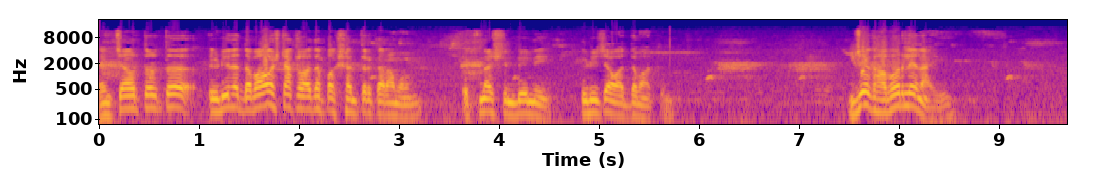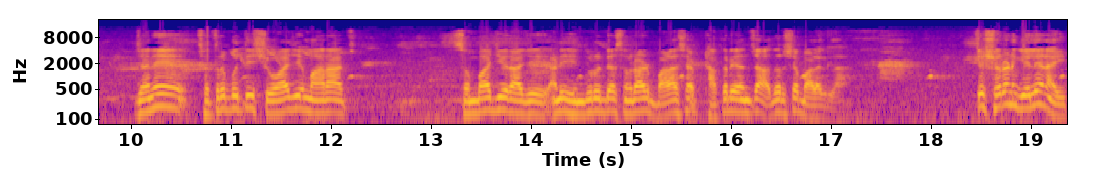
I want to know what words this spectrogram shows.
यांच्यावर तर तर ईडीने दबावच टाकला होता पक्षांतर करा म्हणून. एकनाथ शिंदेनी ईडीच्या माध्यमातून. जे घाबरले नाही ज्याने छत्रपती शिवाजी महाराज संभाजीराजे आणि हिंदुहृदय सम्राट बाळासाहेब ठाकरे यांचा आदर्श बाळगला. ते शरण गेले नाहीत.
